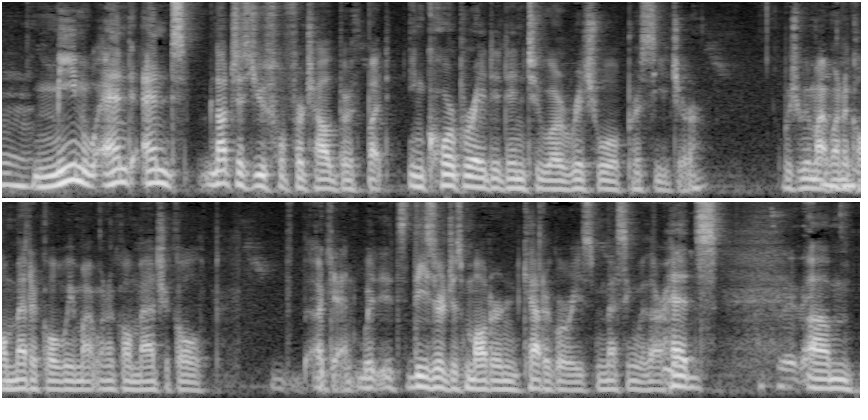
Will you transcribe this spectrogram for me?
Mm. Mean and and not just useful for childbirth, but incorporated into a ritual procedure, which we might mm-hmm. want to call medical, we might want to call magical. Again, it's these are just modern categories messing with our heads. Um,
